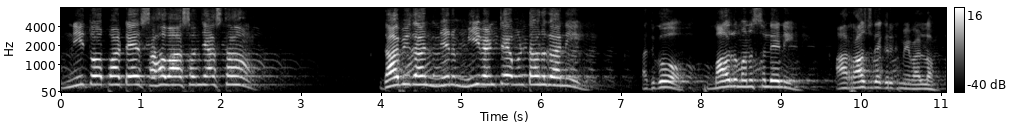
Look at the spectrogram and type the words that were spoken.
నీతో పాటే సహవాసం చేస్తాం. దావీదా నేను మీ వెంటే ఉంటాను కానీ అదిగో మారు మనసు లేని ఆ రాజు దగ్గరికి మేము వెళ్ళాం.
